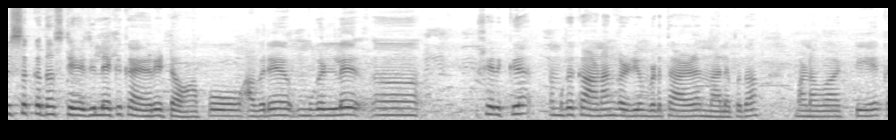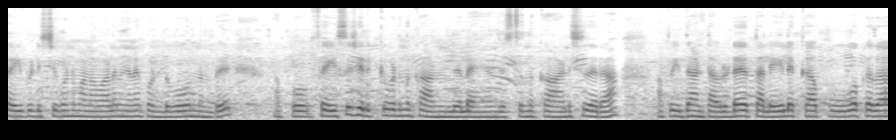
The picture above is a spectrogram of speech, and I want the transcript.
കപ്പിൾസൊക്കെ ഇതാ സ്റ്റേജിലേക്ക് കയറിട്ടോ. അപ്പോൾ അവർ മുകളിൽ ശരിക്ക് നമുക്ക് കാണാൻ കഴിയും. ഇവിടെ താഴെ നിന്നാൽ അപ്പോൾ ഇതാ മണവാട്ടിയെ കൈ പിടിച്ചുകൊണ്ട് മണവാളൻ ഇങ്ങനെ കൊണ്ടുപോകുന്നുണ്ട്. അപ്പോൾ ഫേസ് ശരിക്കും ഇവിടെ നിന്ന് കാണില്ല അല്ലേ? ഞാൻ ജസ്റ്റ് ഒന്ന് കാണിച്ചു തരാം. അപ്പോൾ ഇതാണ് കേട്ടോ അവരുടെ തലയിലൊക്കെ ആ പൂവൊക്കെ ഇതാ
